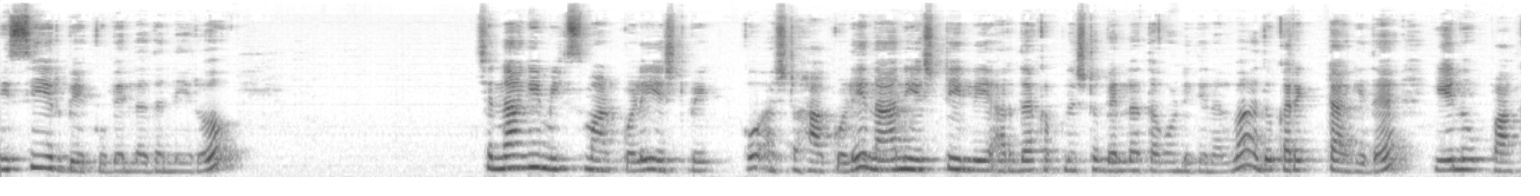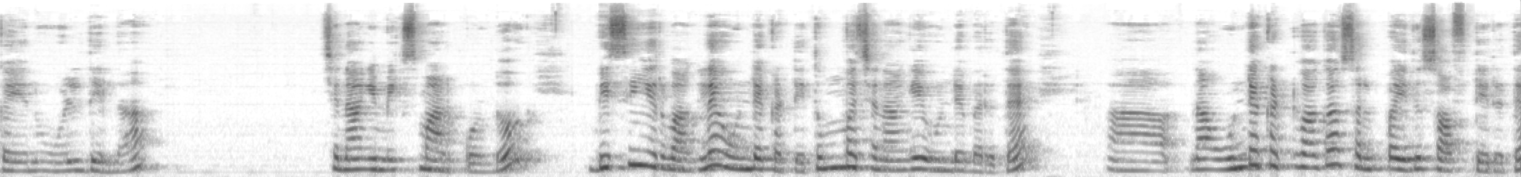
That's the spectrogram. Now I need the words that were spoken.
ಬಿಸಿ ಇರಬೇಕು ಬೆಲ್ಲದ ನೀರು. ಚೆನ್ನಾಗಿ ಮಿಕ್ಸ್ ಮಾಡ್ಕೊಳ್ಳಿ, ಎಷ್ಟು ಬೇಕು ಅಷ್ಟು ಹಾಕ್ಕೊಳ್ಳಿ ನಾನು ಎಷ್ಟು ಇಲ್ಲಿ ಅರ್ಧ ಕಪ್ನಷ್ಟು ಬೆಲ್ಲ ತಗೊಂಡಿದ್ದೀನಲ್ವ, ಅದು ಕರೆಕ್ಟ್ ಆಗಿದೆ. ಏನು ಪಾಕ ಏನು ಉಳ್ದಿಲ್ಲ. ಚೆನ್ನಾಗಿ ಮಿಕ್ಸ್ ಮಾಡಿಕೊಂಡು, ಬಿಸಿ ಇರುವಾಗಲೇ ಉಂಡೆ ಕಟ್ಟಿ, ತುಂಬ ಚೆನ್ನಾಗಿ ಉಂಡೆ ಬರುತ್ತೆ. ನಾವು ಉಂಡೆ ಕಟ್ಟುವಾಗ ಸ್ವಲ್ಪ ಇದು ಸಾಫ್ಟ್ ಇರುತ್ತೆ.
